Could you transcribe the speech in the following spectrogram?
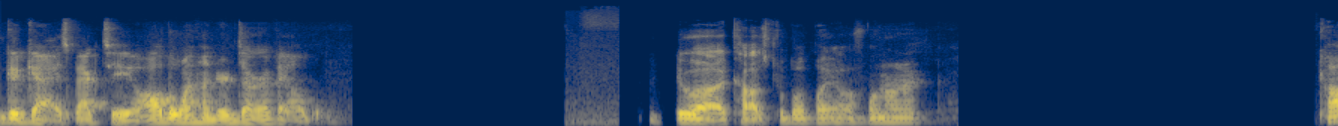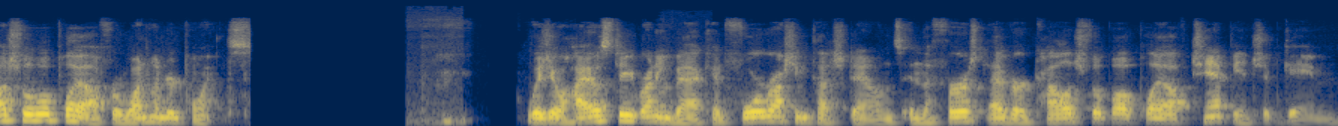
good guys, back to you. All the 100s are available. Do uh, college football playoff 100. College football playoff for 100 points. Which Ohio State running back had four rushing touchdowns in the first ever college football playoff championship game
